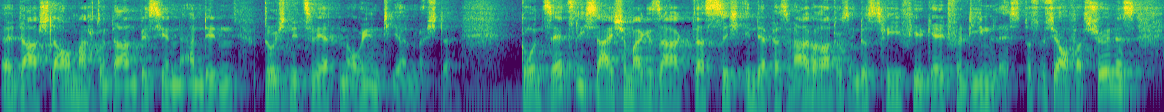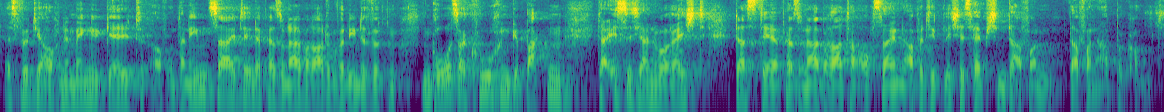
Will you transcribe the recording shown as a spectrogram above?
äh, da schlau macht und da ein bisschen an den Durchschnittswerten orientieren möchte. Grundsätzlich sei schon mal gesagt, dass sich in der Personalberatungsindustrie viel Geld verdienen lässt. Das ist ja auch was Schönes. Es wird ja auch eine Menge Geld auf Unternehmensseite in der Personalberatung verdient. Es wird ein, ein großer Kuchen gebacken. Da ist es ja nur recht, dass der Personalberater auch sein appetitliches Häppchen davon, davon abbekommt.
